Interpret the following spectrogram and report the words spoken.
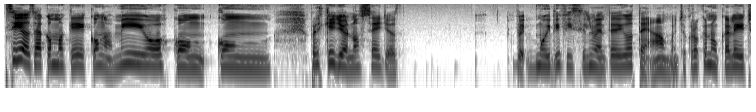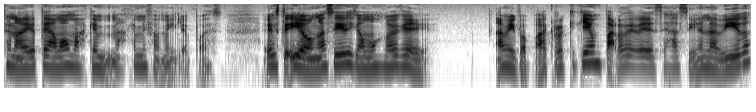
Sí, o sea, como que con amigos, con, con... Pero es que yo no sé, yo muy difícilmente digo te amo. Yo creo que nunca le he dicho a nadie te amo más que, más que a mi familia, pues. Este, y aún así, digamos que a mi papá creo que un par de veces así en la vida.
